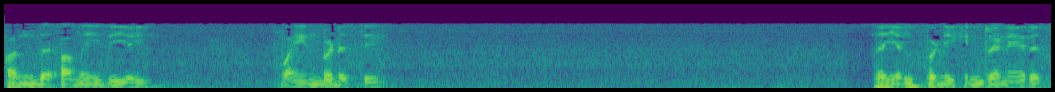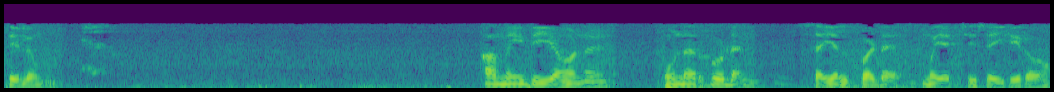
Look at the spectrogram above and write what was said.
அந்த அமைதியை பயன்படுத்தி செயல்படுகின்ற நேரத்திலும் அமைதியான உணர்வுடன் செயல்பட முயற்சி செய்கிறோம்.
